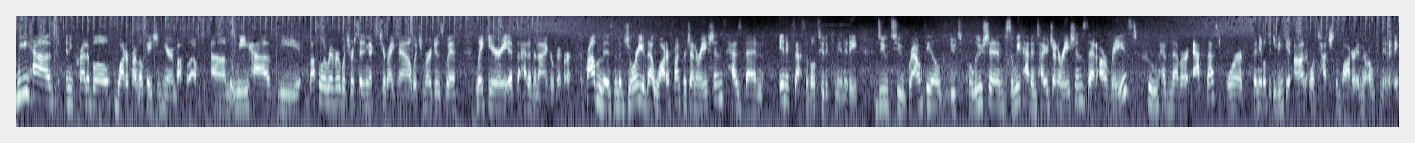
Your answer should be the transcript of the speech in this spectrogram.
We have an incredible waterfront location here in Buffalo. Um, we have the Buffalo River, which we're sitting next to right now, which merges with Lake Erie at the head of the Niagara River. The problem is the majority of that waterfront for generations has been inaccessible to the community due to brownfields, due to pollution. So we've had entire generations that are raised who have never accessed or been able to even get on or touch the water in their own community.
